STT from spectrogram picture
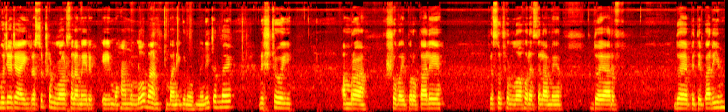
বোঝা যায়, রসুল সাল্লাহ সাল্লামের এই মহামূল্যবান বাণীগুলো মেনে চললে নিশ্চয়ই আমরা সবাই পরকালে রসুল সাল্লাহ সাল্লামের দয়ার, দয়া পেতে পারি।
